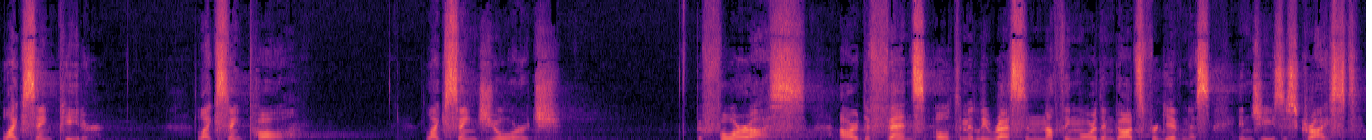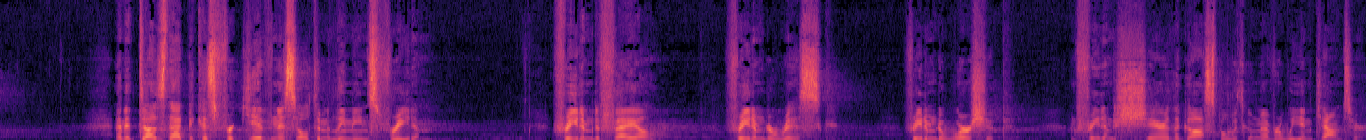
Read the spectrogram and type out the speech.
Like St. Peter, like St. Paul, like St. George, before us, our defense ultimately rests in nothing more than God's forgiveness in Jesus Christ. And it does that because forgiveness ultimately means freedom freedom to fail, freedom to risk, freedom to worship, and freedom to share the gospel with whomever we encounter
